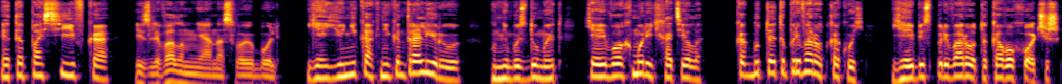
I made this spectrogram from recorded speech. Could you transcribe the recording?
«Это пассивка», — изливала мне она свою боль. «Я ее никак не контролирую. Он, небось, думает, я его охмурить хотела. Как будто это приворот какой. Я и без приворота кого хочешь.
